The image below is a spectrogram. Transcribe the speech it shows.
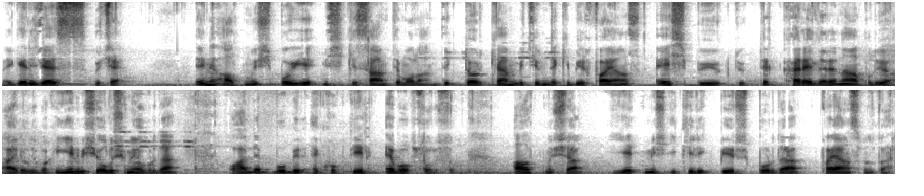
Ve geleceğiz 3'e. Eni 60, boyu 72 santim olan dikdörtgen biçimdeki bir fayans eş büyüklükte karelere ne yapılıyor? Ayrılıyor. Bakın yeni bir şey oluşmuyor burada. O halde bu bir ekok değil, EBOB sorusu. 60'a 72'lik bir burada fayansımız var.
